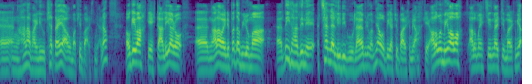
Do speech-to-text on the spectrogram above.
အဲငါးလပိုင်းလေးကိုဖြတ်တန်းရအောင်မှာဖြစ်ပါတယ်ခင်ဗျာနော်โอเคပါကဲဒါလေးကတော့အဲငါးလပိုင်းနဲ့ပတ်သက်ပြီးတော့မှအဲသိထားသင့်တဲ့အချက်လက်လေးတွေကိုလာရောက်ပြီးတော့မှမျှဝေပေးတာဖြစ်ပါတယ်ခင်ဗျာကဲအားလုံးပဲမင်္ဂလာပါအားလုံးပဲကျေးဇူးများတင်ပါတယ်ခင်ဗျာ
